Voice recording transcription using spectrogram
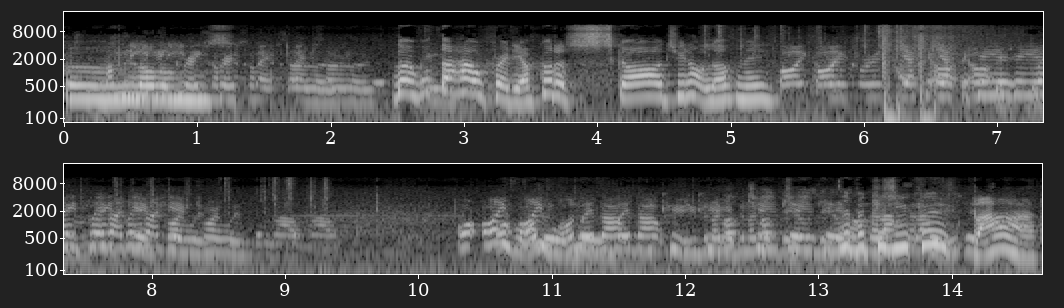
wood, the wood. Oh, I'm gonna lol. you Chris, Chris, solo. No, what the hell, Freddie? I've got a scar. Do you not love me? Bye, bye, Chris. Yeah, yeah, yeah, yeah, yeah, yeah. Play that game, try win. win. I, I oh, won without, without Cube, and I got two kills. No, because you could bad.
